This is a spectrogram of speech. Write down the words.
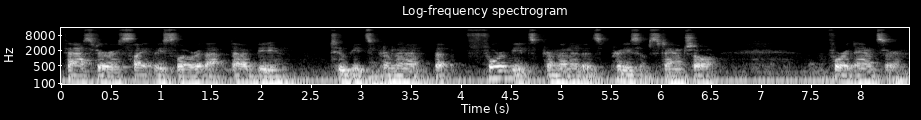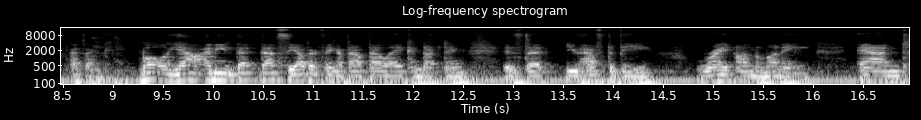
faster or slightly slower, that that would be two beats per minute. But four beats per minute is pretty substantial for a dancer, I think. Well, yeah, I mean that that's the other thing about ballet conducting is that you have to be right on the money. And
